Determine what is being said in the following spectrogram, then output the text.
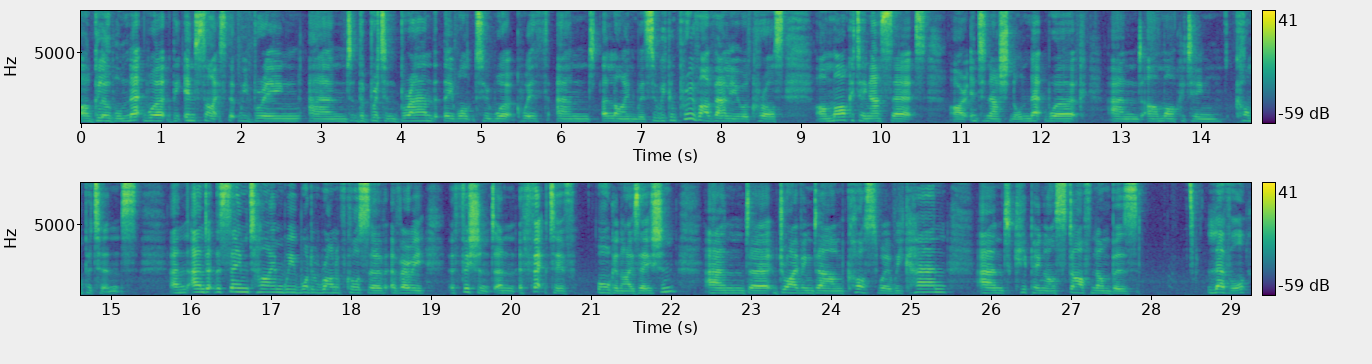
our global network, the insights that we bring, and the Britain brand that they want to work with and align with. So we can prove our value across our marketing assets, our international network, and our marketing competence. And, and at the same time, we want to run, of course, a, a very efficient and effective organisation and uh, driving down costs where we can and keeping our staff numbers level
